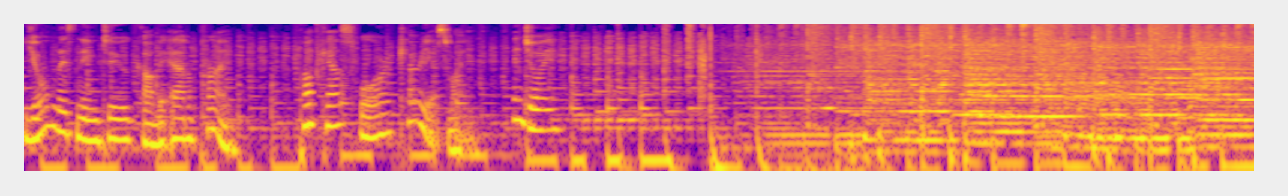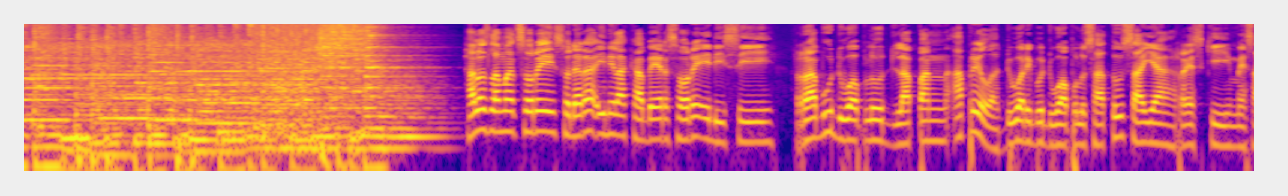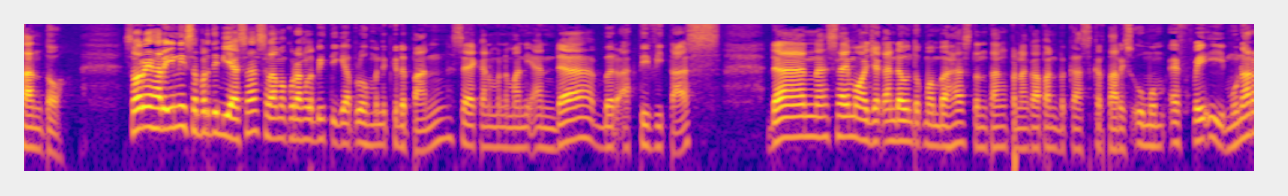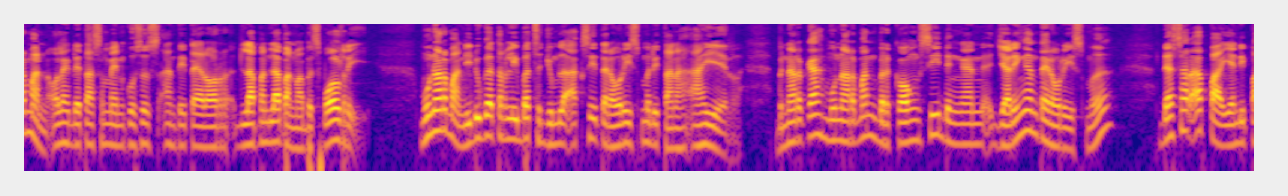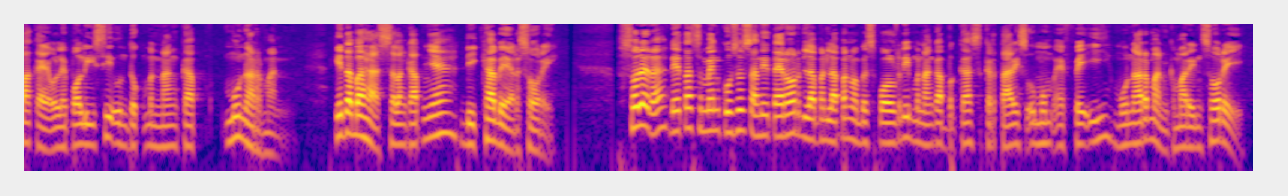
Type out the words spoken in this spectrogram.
You're listening to KBR Prime, podcast for curious mind. Enjoy! Halo selamat sore saudara, inilah KBR sore edisi Rabu 28 April 2021, saya Reski Mesanto. Sore hari ini seperti biasa, selama kurang lebih 30 menit ke depan, saya akan menemani Anda beraktivitas. Dan saya mau ajak Anda untuk membahas tentang penangkapan bekas Sekretaris Umum FPI Munarman oleh Detasemen Khusus Anti Teror 88 Mabes Polri. Munarman diduga terlibat sejumlah aksi terorisme di tanah air. Benarkah Munarman berkongsi dengan jaringan terorisme? Dasar apa yang dipakai oleh polisi untuk menangkap Munarman? Kita bahas selengkapnya di KBR sore. Saudara, Detasemen Khusus Anti Teror 88 Mabes Polri menangkap bekas Sekretaris Umum FPI Munarman kemarin sore.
